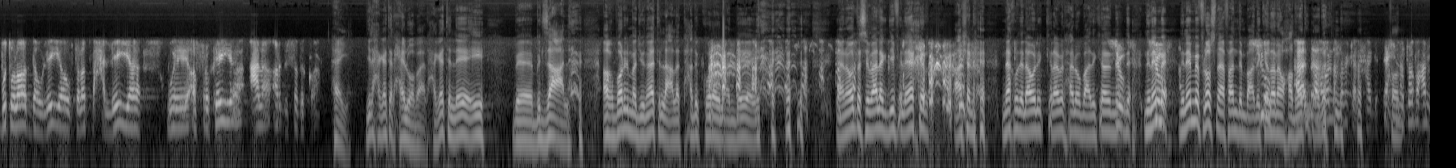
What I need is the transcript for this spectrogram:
بطولات دولية وبطولات محلية وأفريقية على أرض استاد القاهرة. هايل. دي الحاجات الحلوة بقى الحاجات اللي هي إيه بتزعل. أخبار المديونات اللي على اتحاد الكورة والأندية إيه. يعني قلت أسيبها لك دي في الآخر عشان ناخد الأول الكلام الحلو وبعد كده نلم. نلم فلوسنا يا فندم بعد كده أنا وحضرتك. أنا هقول لحضرتك على حاجة. إحنا. طبعا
